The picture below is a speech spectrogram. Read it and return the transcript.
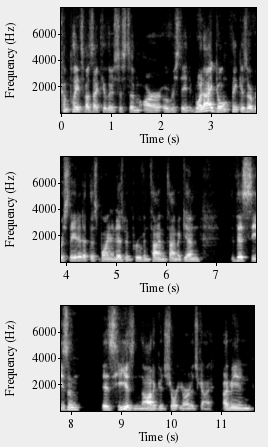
complaints about Zac Taylor's system are overstated. What I don't think is overstated at this point, and has been proven time and time again, this season is he is not a good short yardage guy. I mean,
